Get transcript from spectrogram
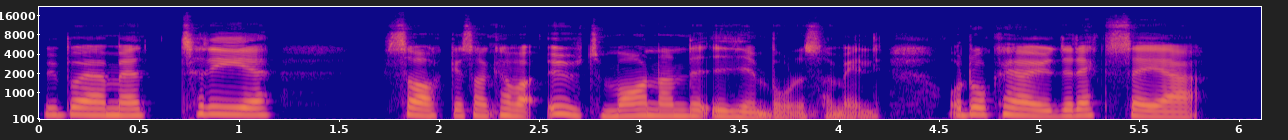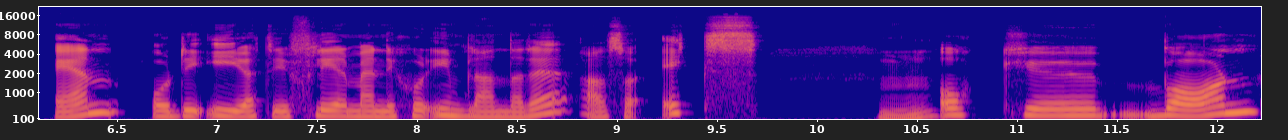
vi börjar med tre saker som kan vara utmanande i en bonusfamilj. Och då kan jag ju direkt säga en och det är ju att det är fler människor inblandade, alltså ex Mm. och eh, barn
